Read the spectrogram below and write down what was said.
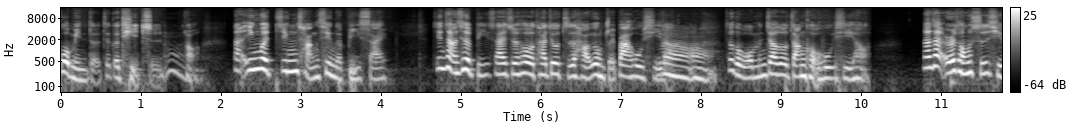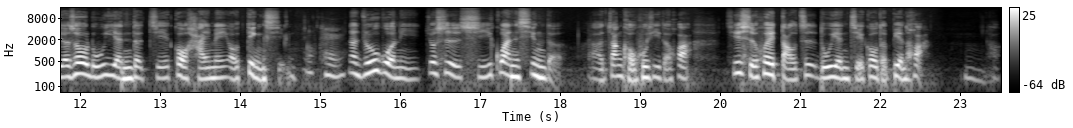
过敏的这个体质，好，那因为经常性的鼻塞，经常性的鼻塞之后，他就只好用嘴巴呼吸了，嗯嗯，这个我们叫做张口呼吸哈。那在儿童时期的时候，颅炎的结构还没有定型，OK。那如果你就是习惯性的呃张口呼吸的话，其实会导致颅炎结构的变化。嗯，好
